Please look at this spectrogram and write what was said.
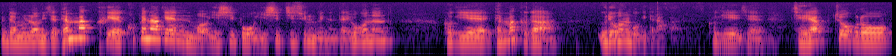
근데 물론 이제 덴마크의 코펜하겐 뭐 25, 20 지수 이런 거 있는데 요거는 거기에 덴마크가 의료 강국이더라고. 거기에 이제 제약 쪽으로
